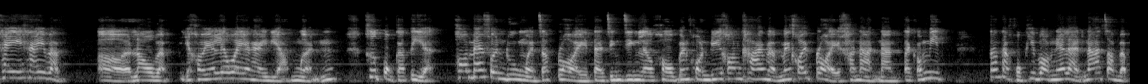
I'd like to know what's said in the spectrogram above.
ให้ให้แบบ เออเราแบบเขาเรียกว่ายังไงเดียเหมือน คือปกติอะพ่อแม่เฟิร์นดูเหมือนจะปล่อยแต่จริง ๆ แล้วเขาเป็นคนที่ค่อนข้างแบบไม่ค่อยปล่อยขนาดนั้น แต่ก็มี ตั้งแต่คบพี่บอมเนี่ยแหละน่าจะแบบ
